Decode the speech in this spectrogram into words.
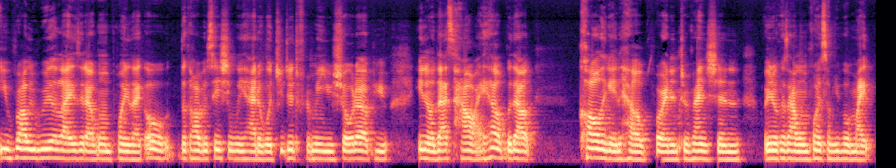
you probably realize it at one point like oh the conversation we had or what you did for me you showed up you you know that's how i help without calling it help or an intervention or you know because at one point some people might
